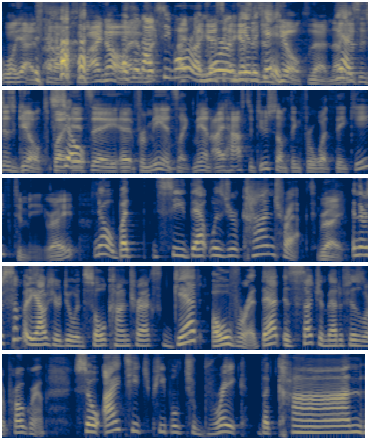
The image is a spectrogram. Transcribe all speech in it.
Well, yeah, it's kind of oxymoron. I know. That's I, an but I- oxymoron. I, guess, I guess it's just case. guilt then. I Yes. guess it's just guilt. But So- it's a for me. It's like, man, I have to do something for what they gave to me, right? No, but see, that was your contract. Right. And there's somebody out here doing soul contracts. Get over it. That is such a metaphysical program. So I teach people to break the contract,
